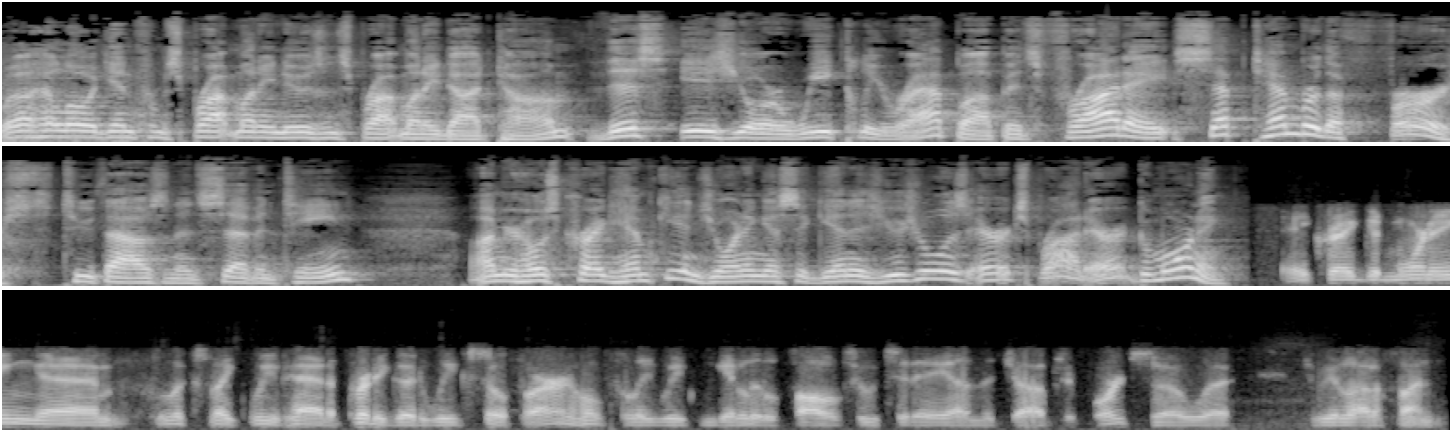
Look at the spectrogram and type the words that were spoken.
Well, hello again from Sprott Money News and SprottMoney.com. This is your weekly wrap up. It's Friday, September the 1st, 2017. I'm your host, Craig Hemke, and joining us again as usual is Eric Sprott. Eric, good morning. Hey, Craig, good morning. Um, looks like we've had a pretty good week so far, and hopefully we can get a little follow through today on the jobs report. So uh, it should be a lot of fun.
